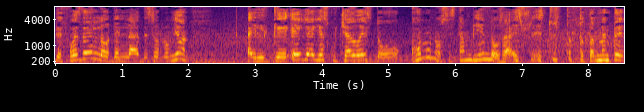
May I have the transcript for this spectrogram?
después de lo de la de su reunión, el que ella haya escuchado esto, ¿cómo nos están viendo? O sea, esto es totalmente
